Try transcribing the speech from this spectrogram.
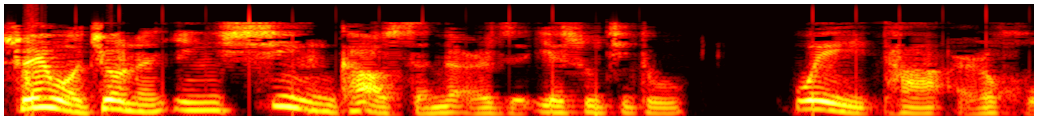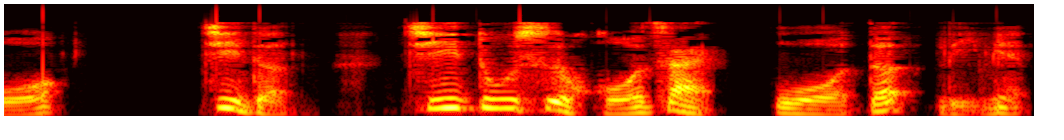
所以我就能因信靠神的儿子耶稣基督，为他而活。记得，基督是活在我的里面，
